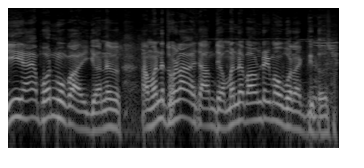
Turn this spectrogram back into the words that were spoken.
ઈ હા ફોન મૂકો આવી ગયો અને આ મને ધોળાવે છે આમ મને બાઉન્ડ્રીમાં ઊભો રાખી દીધો છે.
